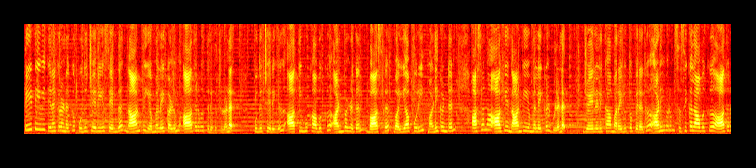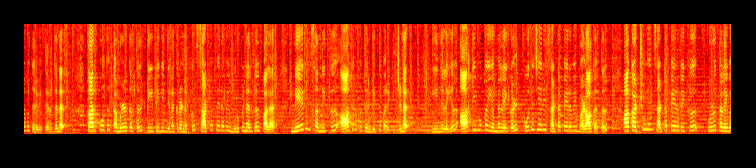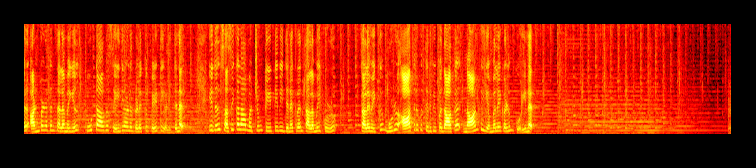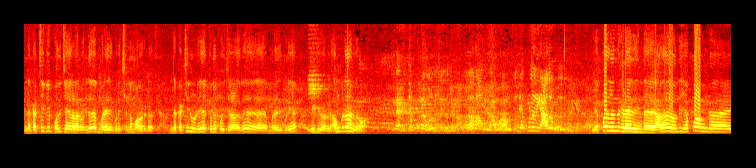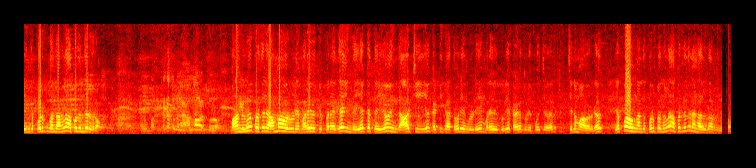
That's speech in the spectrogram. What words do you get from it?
TTV தினகரனுக்கு புதுச்சேரியை சேர்ந்த நான்கு எம்எல்ஏக்களும் ஆதரவு தெரிவித்துள்ளனர். புதுச்சேரியில் அதிமுகவுக்கு அன்பழகன் பாஸ்கர் வையாபுரி மணிகண்டன் அசனா ஆகிய நான்கு எம்எல்ஏக்கள் உள்ளனர். ஜெயலலிதா மறைவுக்கு பிறகு அனைவரும் சசிகலாவுக்கு ஆதரவு தெரிவித்திருந்தனர். தற்போது தமிழகத்தில் டிடிவி தினகரனுக்கு சட்டப்பேரவை உறுப்பினர்கள் பலர் நேரில் சந்தித்து ஆதரவு தெரிவித்து வருகின்றனர். இந்நிலையில் அதிமுக எம்எல்ஏக்கள் புதுச்சேரி சட்டப்பேரவை வளாகத்தில் அக்கட்சியின் சட்டப்பேரவைக்கு குழு தலைவர் அன்பழகன் தலைமையில் கூட்டாக செய்தியாளர்களுக்கு பேட்டியளித்தனர் இதில் சசிகலா மற்றும் டிடிவி தினகரன் தலைமை குழு தலைமைக்கு முழு ஆதரவு தெரிவிப்பதாக நான்கு எம்எல்ஏக்களும் கூறினர். இந்த கட்சிக்கு பொதுச் செயலாளர் வந்து மரியாதைக்குரிய சின்னம்மா அவர்கள். இந்த கட்சியினுடைய துணை பொதுச் செயலாளர் மரியாதைக்குரிய டிடி அவர்கள். அவங்க தான் இருக்கிறோம். எப்போதுலேருந்து கிடையாது. இந்த அதாவது வந்து எப்போ அவங்க இந்த பொறுப்புக்கு வந்தாங்களோ அப்போதுலேருந்து இருக்கிறோம். மாண்புமிகு பிரச்சனை அம்மா அவர்களுடைய மறைவுக்கு பிறகு இந்த இயக்கத்தையும் இந்த ஆட்சியையும் கட்டி காத்தவர் எங்களுடைய மறைவுக்குரிய கழகத்துடைய பொதுச் செயலாளர் சின்னம்மா அவர்கள். எப்போ அவங்க அந்த பொறுப்பு இருந்தாலும் அப்போதுலேருந்து நாங்கள் அதில் தான் இருந்தோம்.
